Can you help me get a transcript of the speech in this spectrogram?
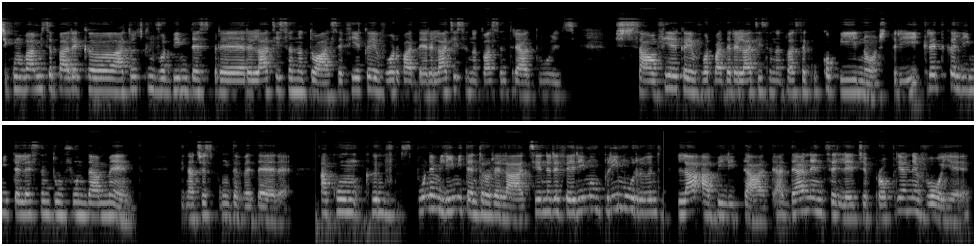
și cumva mi se pare că atunci când vorbim despre relații sănătoase, fie că e vorba de relații sănătoase între adulți, sau fie că e vorba de relații sănătoase cu copiii noștri, cred că limitele sunt un fundament din acest punct de vedere. Acum, când spunem limite într-o relație, ne referim în primul rând la abilitatea de a ne înțelege propria nevoie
